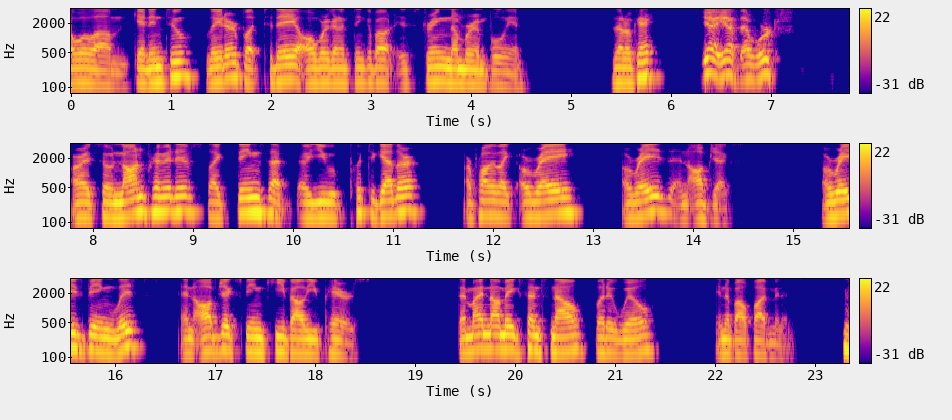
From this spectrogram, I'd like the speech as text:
we'll um get into later. But today all we're gonna think about is string, number, and boolean. Is that okay? Yeah, yeah, that works. All right, so non-primitives, like things that uh, you put together, are probably like array, arrays, and objects. Arrays being lists, and objects being key value pairs. That might not make sense now, but it will in about five minutes.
